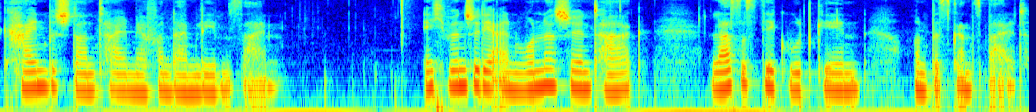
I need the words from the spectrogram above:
kein Bestandteil mehr von deinem Leben sein. Ich wünsche dir einen wunderschönen Tag, lass es dir gut gehen und bis ganz bald.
